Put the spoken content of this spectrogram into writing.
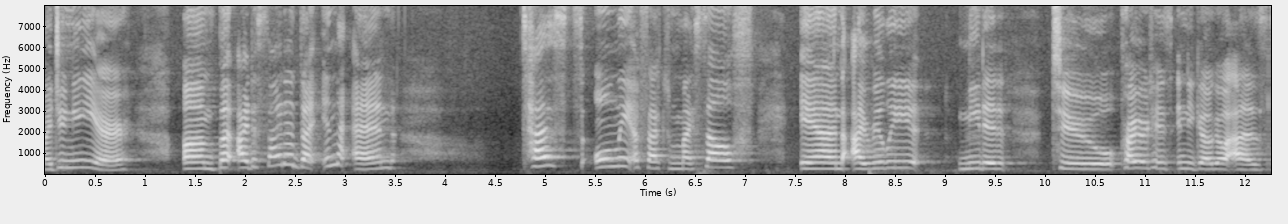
my junior year. Um, but I decided that in the end, tests only affect myself, and I really needed to prioritize Indiegogo as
